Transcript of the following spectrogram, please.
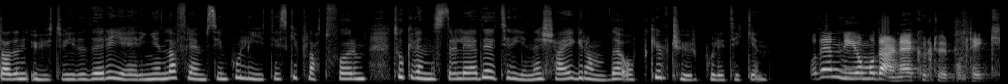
Da den utvidede regjeringen la frem sin politiske plattform, tok Venstre-leder Trine Skei Grande opp kulturpolitikken. Og Det er en ny og moderne kulturpolitikk,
